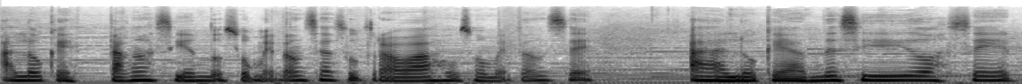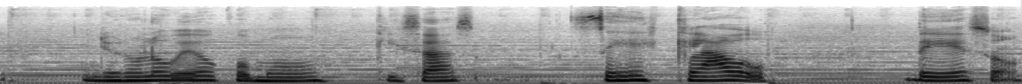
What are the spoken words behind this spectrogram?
a lo que están haciendo, sométanse a su trabajo, sométanse a lo que han decidido hacer, yo no lo veo como quizás sé esclavo de eso,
